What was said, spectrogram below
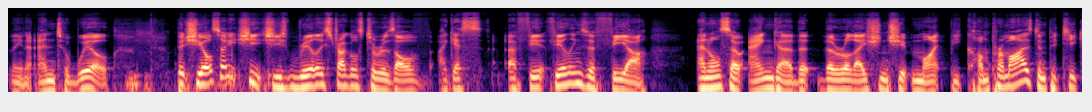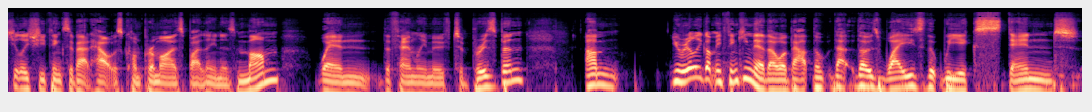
Lena and to Will. But she also she she really struggles to resolve, I guess, fe- feelings of fear and also anger that the relationship might be compromised. And particularly, she thinks about how it was compromised by Lena's mum when the family moved to Brisbane. Um, you really got me thinking there, though, about the, that, those ways that we extend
